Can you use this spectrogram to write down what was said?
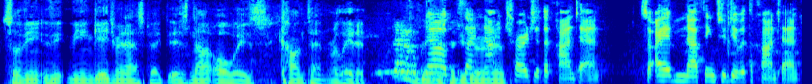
So the, the, the engagement aspect is not always content related. No, because I'm not in charge of the content, so I have nothing to do with the content.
